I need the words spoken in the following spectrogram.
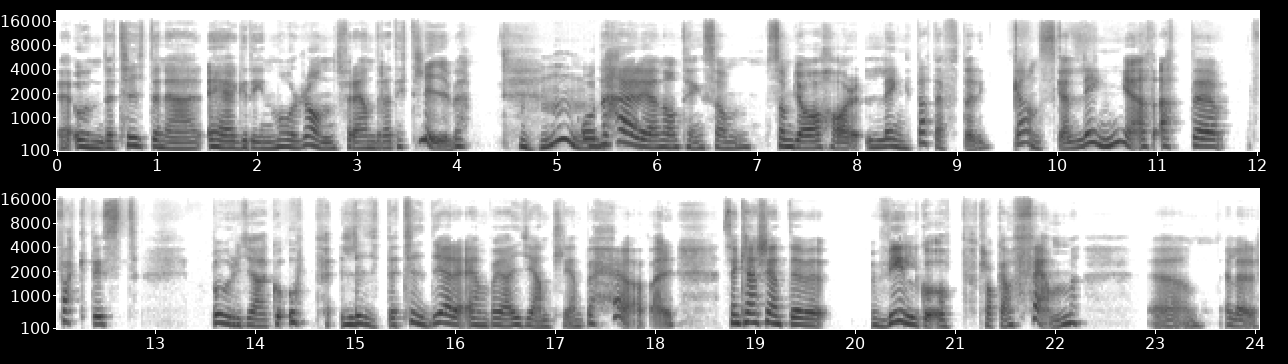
eh, undertiteln är Äg din morgon, förändra ditt liv. Mm-hmm. Och det här är någonting som, som jag har längtat efter ganska länge, att, att eh, faktiskt börja gå upp lite tidigare än vad jag egentligen behöver. Sen kanske jag inte vill gå upp klockan fem, eh, eller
